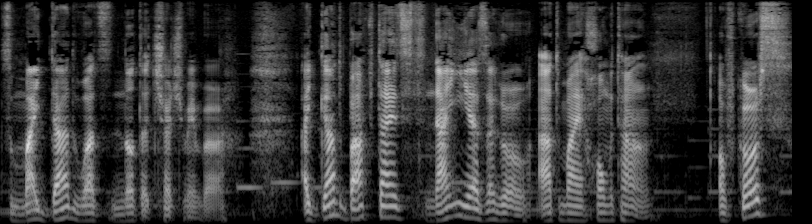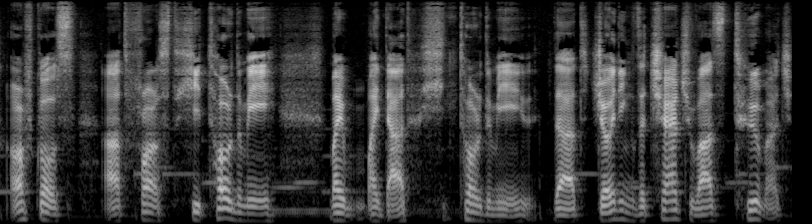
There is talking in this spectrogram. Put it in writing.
So my dad was not a church member. I got baptized nine years ago at my hometown. Of course, of course, at first he told me, my, my dad, he told me that joining the church was too much.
